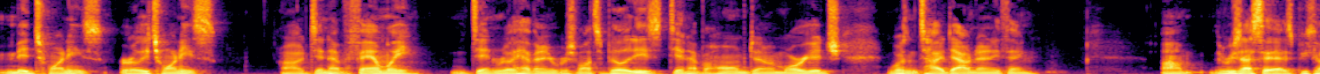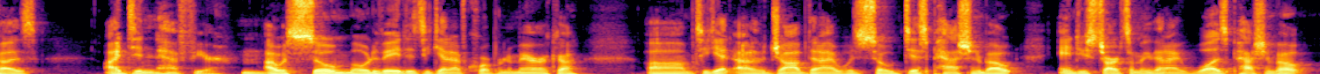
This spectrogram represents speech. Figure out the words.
mid 20s, early 20s, uh, didn't have a family, didn't really have any responsibilities, didn't have a home, didn't have a mortgage, wasn't tied down to anything. Um, the reason I say that is because I didn't have fear. I was so motivated to get out of corporate America, um, to get out of a job that I was so dispassionate about, and to start something that I was passionate about.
